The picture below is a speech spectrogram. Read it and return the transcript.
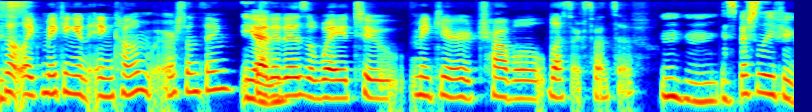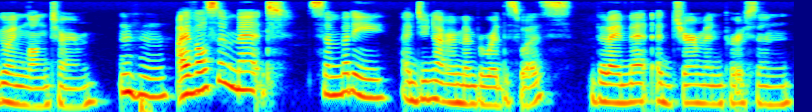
it's not like making an income or something. Yeah. But it is a way to make your travel less expensive. hmm Especially if you're going long term. Mhm. I've also met somebody, I do not remember where this was, but I met a German person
